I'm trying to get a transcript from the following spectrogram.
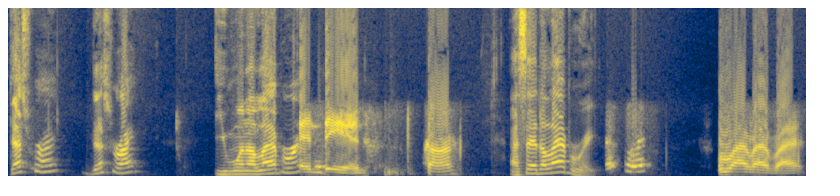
That's right. That's right. You want to elaborate? And then, huh? I said elaborate. Right, right, right.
